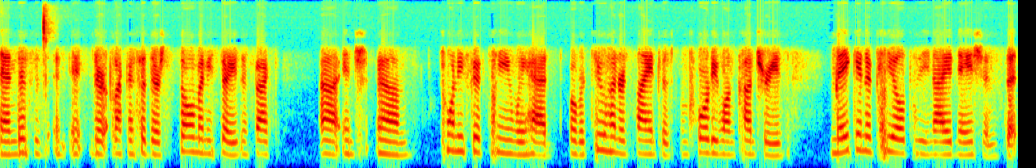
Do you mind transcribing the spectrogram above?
And this is, it, it, there, like I said, there's so many studies. In fact, uh, in um, 2015, we had over 200 scientists from 41 countries make an appeal to the United Nations that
